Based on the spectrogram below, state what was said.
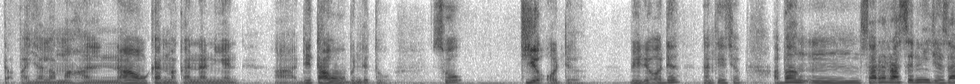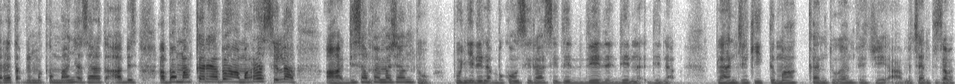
tak payahlah mahal now kan makanan ni kan. Ha, dia tahu benda tu. So, dia order. Bila dia order, nanti macam, Abang, mm, Sarah rasa ni je. Sarah tak boleh makan banyak, Sarah tak habis. Abang makan abang, abang rasa lah. Ha, dia sampai macam tu. Punya dia nak berkongsi rasa, dia, dia, dia, dia, nak, dia nak belanja kita makan tu kan. Ha, macam tu. Sampai.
